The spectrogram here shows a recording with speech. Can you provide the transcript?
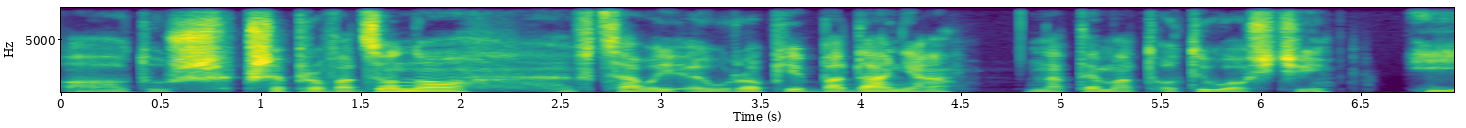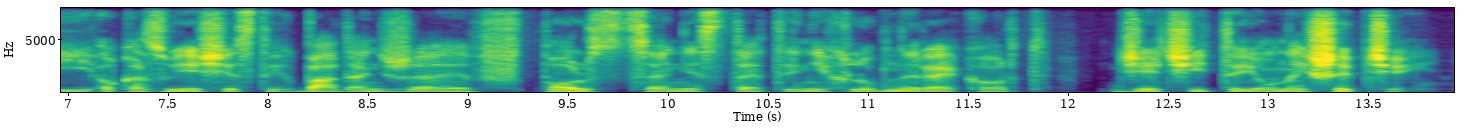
Otóż przeprowadzono w całej Europie badania na temat otyłości i okazuje się z tych badań, że w Polsce niestety niechlubny rekord dzieci tyją najszybciej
